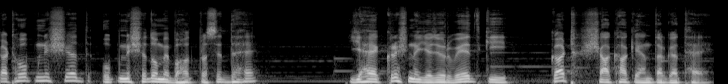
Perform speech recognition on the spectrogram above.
कठोपनिषद उपनिषदों में बहुत प्रसिद्ध है। यह कृष्ण यजुर्वेद की कठ शाखा के अंतर्गत है।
